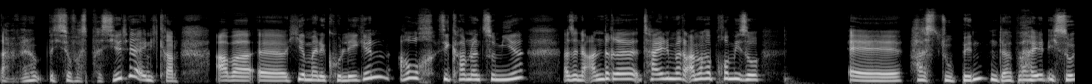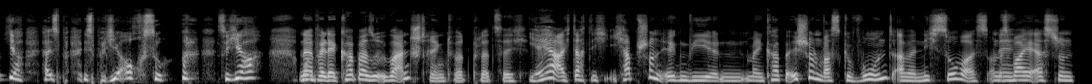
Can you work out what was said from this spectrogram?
Aber ich so, was passiert hier eigentlich gerade? Aber äh, hier meine Kollegin auch, sie kam dann zu mir, also eine andere Teilnehmerin, andere Promi, so, äh, hast du Binden dabei? Und ich so, ja, ist, ist bei dir auch so. So, ja. Na, weil der Körper so überanstrengt wird plötzlich. Ja, ja, ich dachte, ich, ich habe schon irgendwie, mein Körper ist schon was gewohnt, aber nicht sowas. Und es Nee. war ja erst schon,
